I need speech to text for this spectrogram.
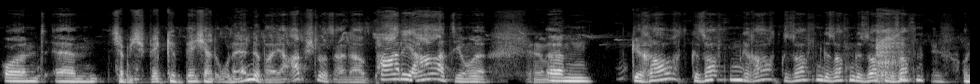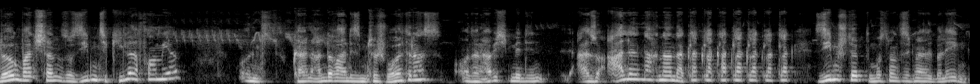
und ähm, ich habe mich weggebechert ohne Ende, war ja Abschluss, Alter. Party hart, Junge. ähm, geraucht, gesoffen, geraucht, gesoffen, gesoffen, gesoffen, gesoffen. Und irgendwann standen so sieben Tequila vor mir und kein anderer an diesem Tisch wollte das. Und dann habe ich mir den, also alle nacheinander, klack, klack, klack, klack, klack, klack, klack, sieben Stück, muss man sich mal überlegen.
